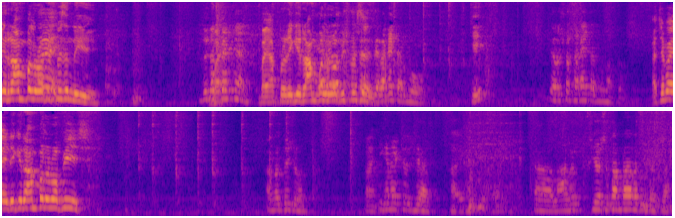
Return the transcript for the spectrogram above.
কি রামপালের অফিস এই, পেয়েছেন নাকি? ভাই আপনারা কি রামপালের অফিস পারব। কি? আচ্ছা ভাই এটা কি রামপালের অফিস আমরা দুইজন। এখানে একটা শেয়ার হ্যাঁ শেয়ার সাথে আমরা আরও দিতে চাই।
